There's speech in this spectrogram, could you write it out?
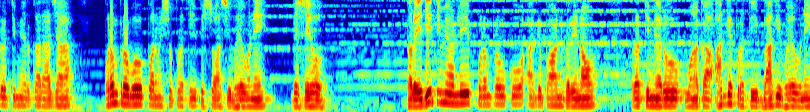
र तिमीहरूका राजा परमप्रभु परमेश्वरप्रति विश्वासी भयो भने बेसै हो। तर यदि तिमीहरूले परमप्रभुको आज्ञा पालन गरेनौ र तिमीहरू उहाँका आज्ञाप्रति बाघी भयो भने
